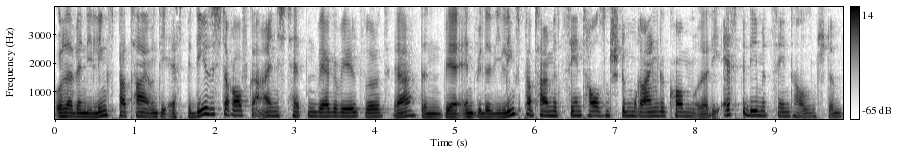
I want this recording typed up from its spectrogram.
oder wenn die Linkspartei und die SPD sich darauf geeinigt hätten, wer gewählt wird, ja, dann wäre entweder die Linkspartei mit 10.000 Stimmen reingekommen oder die SPD mit 10.000 Stimmen.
